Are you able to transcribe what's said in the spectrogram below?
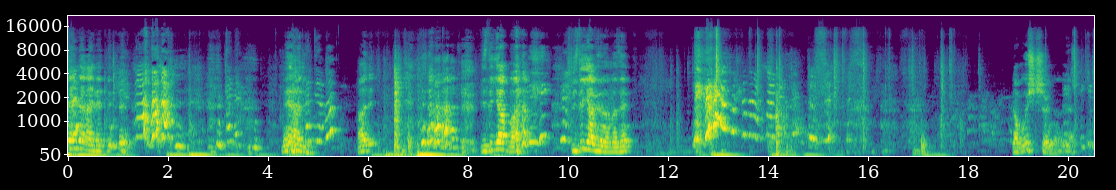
Sen de kaybettin. Hadi. ne hadi? Hadi baba. Hadi. Bizlik yapma. Bizlik yapıyorsun ama sen. Ya bu üç kişi oynar ya. 3, 2, 1.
